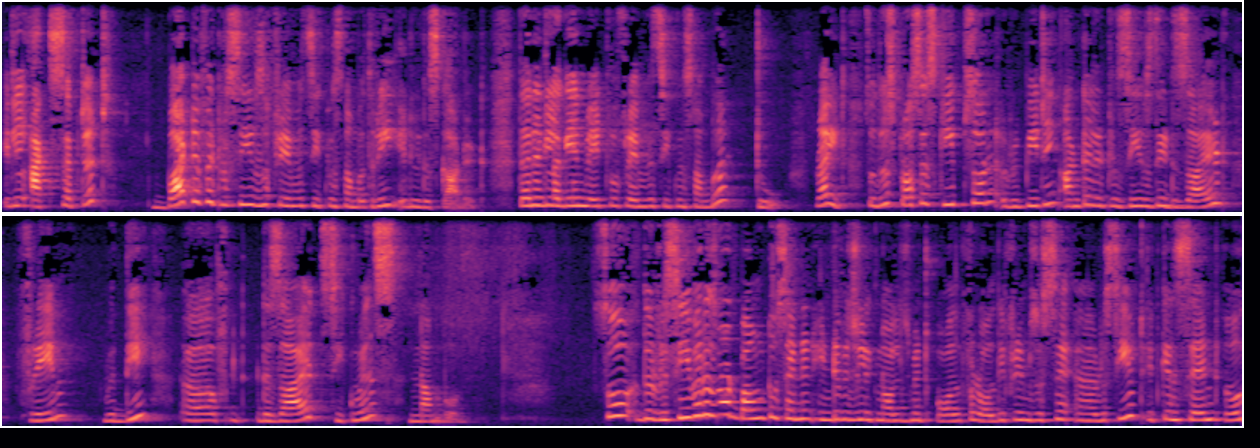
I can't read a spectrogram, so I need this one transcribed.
it will accept it. But if it receives a frame with sequence number 3, it will discard it. Then it will again wait for frame with sequence number 2. Right? So this process keeps on repeating until it receives the desired frame with the uh, desired sequence number. So the receiver is not bound to send an individual acknowledgement all for all the frames uh, received. It can send a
